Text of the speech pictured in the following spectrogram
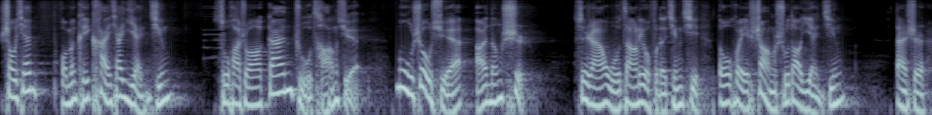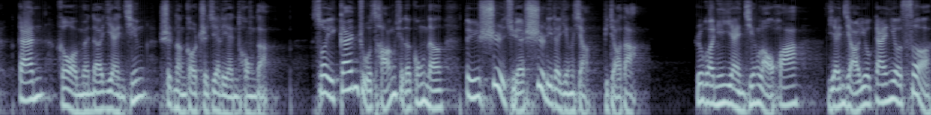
首先，我们可以看一下眼睛。俗话说，肝主藏血，目受血而能视。虽然五脏六腑的精气都会上输到眼睛，但是。肝和我们的眼睛是能够直接连通的，所以肝主藏血的功能对于视觉视力的影响比较大。如果你眼睛老花、眼角又干又涩，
